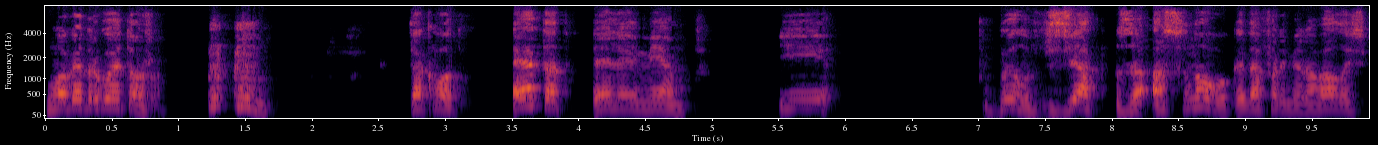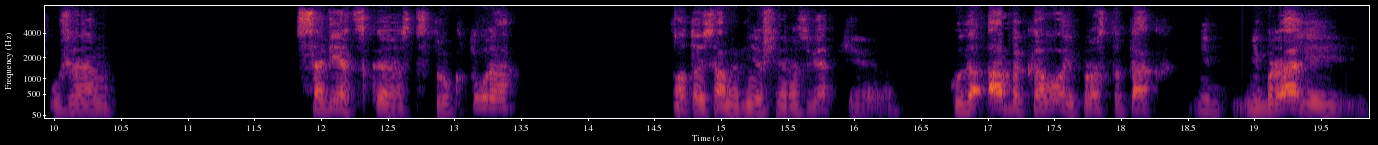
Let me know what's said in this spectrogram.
Многое другое тоже. Так вот, этот элемент и был взят за основу, когда формировалась уже советская структура, ну, той самой внешней разведки, куда абы кого и просто так не, не брали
